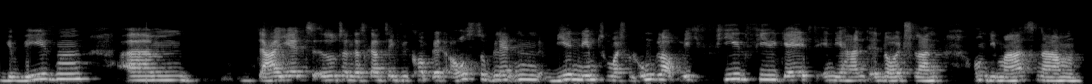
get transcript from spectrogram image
gewesen. Ähm, da jetzt sozusagen das Ganze irgendwie komplett auszublenden. Wir nehmen zum Beispiel unglaublich viel, viel Geld in die Hand in Deutschland, um die Maßnahmen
